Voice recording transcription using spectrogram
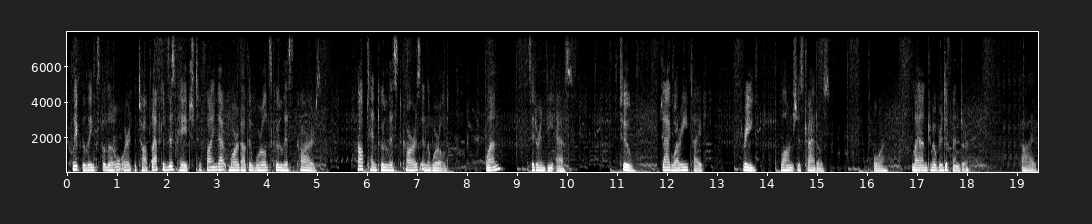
Click the links below or at the top left of this page to find out more about the world's coolest cars. Top 10 coolest cars in the world. 1. Citroen DS 2. Jaguar E-Type 3. Lancia Stratos 4. Land Rover Defender 5.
